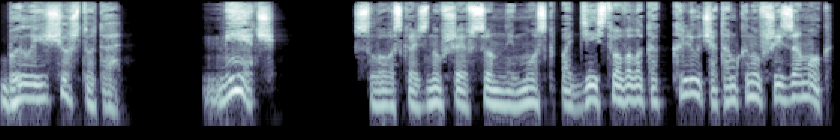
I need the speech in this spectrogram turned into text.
Было еще что-то. Меч. Слово, скользнувшее в сонный мозг, подействовало, как ключ, отомкнувший замок.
